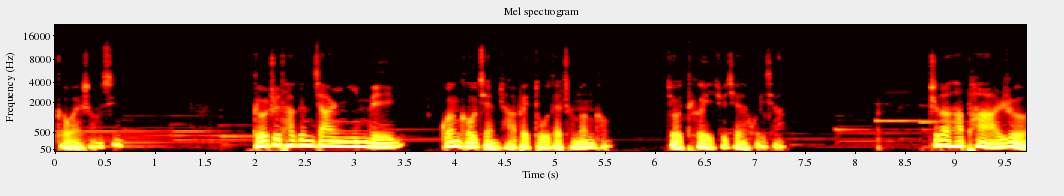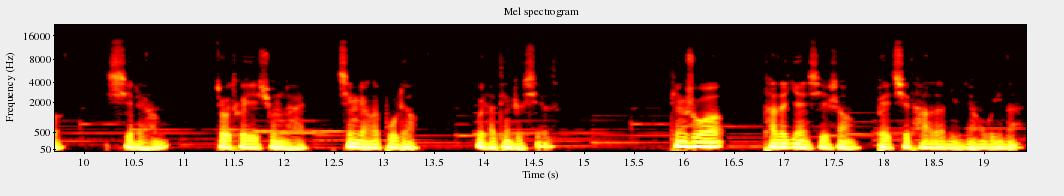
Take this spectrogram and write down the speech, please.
格外伤心。得知他跟家人因为关口检查被堵在城门口，就特意去接他回家。知道他怕热、喜凉，就特意寻来清凉的布料，为他定制鞋子。听说他在宴席上被其他的女娘为难，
